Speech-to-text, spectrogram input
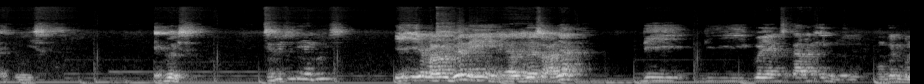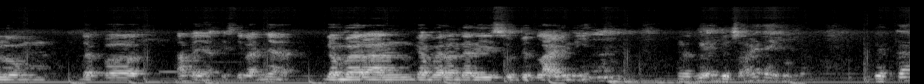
egois. Egois. serius dia egois I- iya menurut gue nih Iya, gue iya. soalnya di di gue yang sekarang ini mungkin belum dapet apa ya istilahnya gambaran gambaran dari sudut lain nih. Menurut gue egois soalnya kayak gitu. Mereka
